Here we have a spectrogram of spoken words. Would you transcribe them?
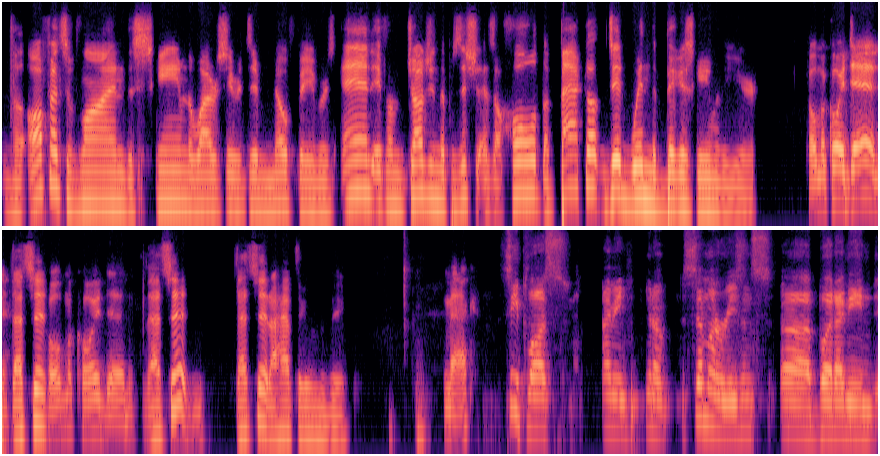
the offensive line, the scheme, the wide receiver did him no favors. And if I'm judging the position as a whole, the backup did win the biggest game of the year. Colt McCoy did. That's it. Colt McCoy did. That's it. That's it. I have to give him a B. Mac. C plus. I mean, you know, similar reasons. Uh, but I mean,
